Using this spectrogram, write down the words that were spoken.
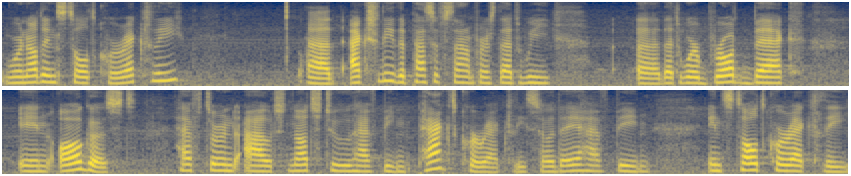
were not installed correctly. Uh, actually, the passive samplers that, we, uh, that were brought back in August have turned out not to have been packed correctly. So they have been installed correctly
